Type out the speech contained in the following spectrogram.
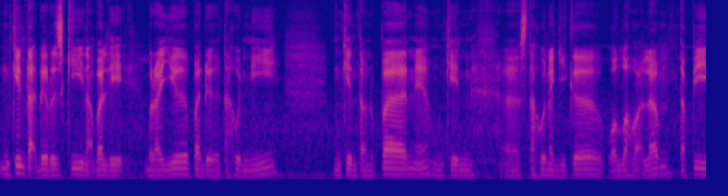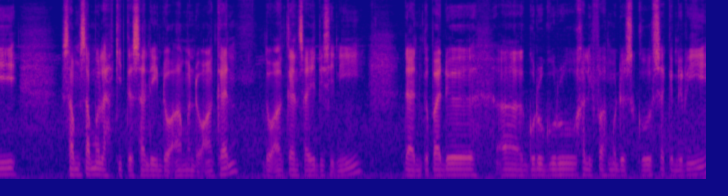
mungkin tak ada rezeki nak balik beraya pada tahun ni. Mungkin tahun depan ya mungkin uh, setahun lagi ke wallahu alam. Tapi sama-samalah kita saling doa mendoakan. Doakan saya di sini dan kepada uh, guru-guru Khalifah Model School Secondary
